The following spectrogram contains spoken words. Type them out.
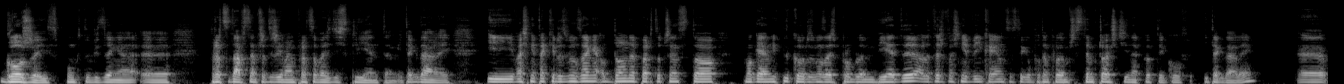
gorzej z punktu widzenia pracodawcę, przecież mają pracować gdzieś z klientem i tak dalej. I właśnie takie rozwiązania oddolne bardzo często pomagają nie tylko rozwiązać problem biedy, ale też właśnie wynikający z tego potem problem przestępczości, narkotyków i tak dalej. E,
